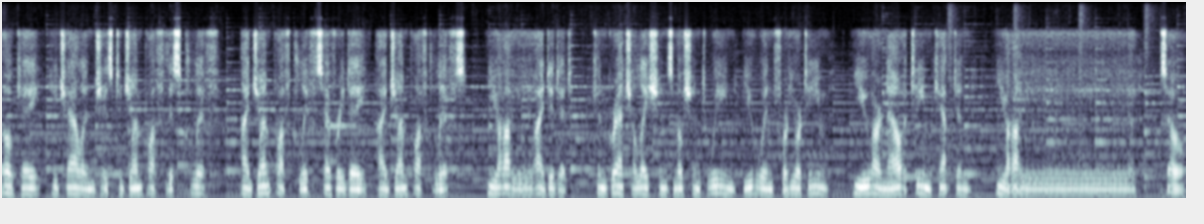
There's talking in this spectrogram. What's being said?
Okay, he challenge is to jump off this cliff. I jump off cliffs every day. I jump off cliffs. Yeah, I did it. Congratulations, Motion Tween. You win for your team. You are now a team captain. Yeah. So,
